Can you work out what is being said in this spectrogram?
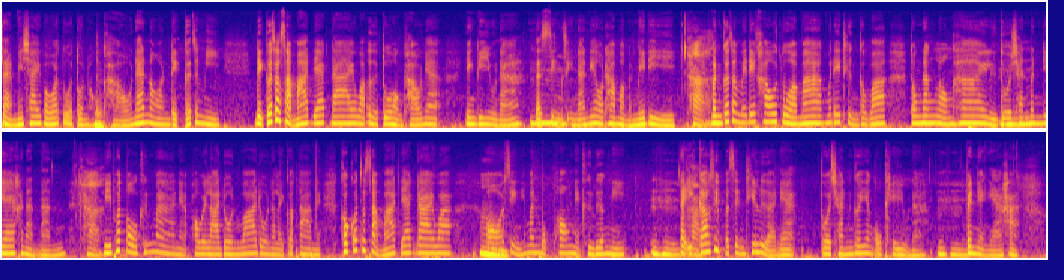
แต่ไม่ใช่เพราะว่าตัวตนของเขา แน่นอนเด็กก็จะมีเด็กก็จะสามารถแยกได้ว่าเออตัวของเขาเนี่ย ยังดีอยู่นะ แต่สิ่งสิ่งนั้นที่เขาทำอะมันไม่ดีค่ะมันก็จะไม่ได้เข้าตัวมาก ไม่ได้ถึงกับว่าต้องนั่งร้องไห้ หรือตัวอืมฉันมันแย่ขนาดนั้นค่ะนี้พอโตขึ้นมาเนี่ย พอเวลาโดนว่าโดนอะไรก็ตามเนี่ยเขาก็จะสามารถแยกได้ว่าอืมอ๋อสิ่งที่มันบกพร่องเนี่ยคือเรื่องนี้อือฮึแต่อีกค่ะ90%ที่เหลือเนี่ย ตัวฉันก็ยังโอเคอยู่นะอือฮึเป็นอย่างเงี้ยค่ะอืม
